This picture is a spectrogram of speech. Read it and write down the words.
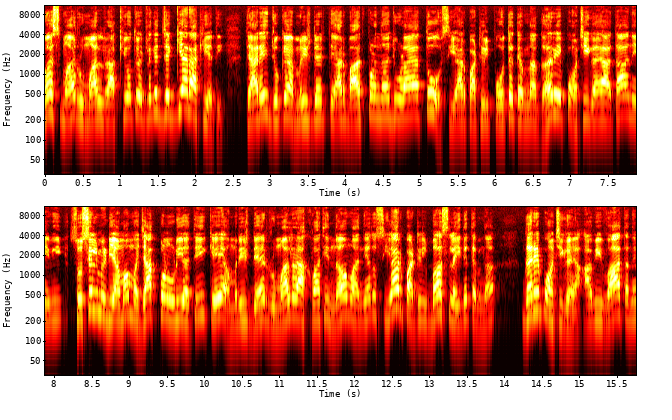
બસમાં રૂમાલ રાખ્યો હતો, એટલે કે જગ્યા રાખી હતી. ત્યારે જો કે અમરીશ ડેર ત્યારબાદ પણ ન જોડાયા, તો સી આર પાટીલ પોતે તેમના ઘરે પહોંચી ગયા હતા અને એવી સોશિયલ મીડિયામાં મજાક પણ ઉડી હતી કે અમરીશ ડેર રૂમાલ રાખવાથી ન માન્યા, તો સી આર પાટીલ બસ લઈને તેમના ઘરે પહોંચી ગયા. આવી વાત અને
